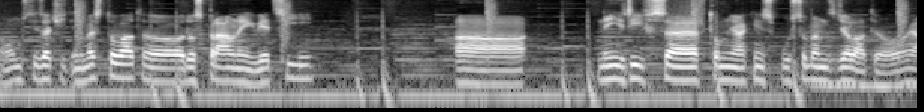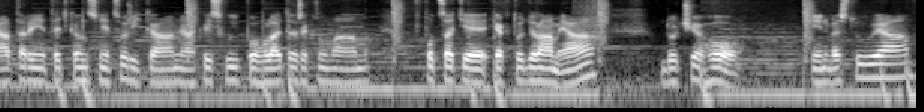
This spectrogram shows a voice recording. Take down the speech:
No, musíte začít investovat uh, do správných věcí a nejdřív se v tom nějakým způsobem vzdělat. Jo? Já tady teď něco říkám, nějaký svůj pohled, řeknu vám v podstatě, jak to dělám já, do čeho investuju já.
